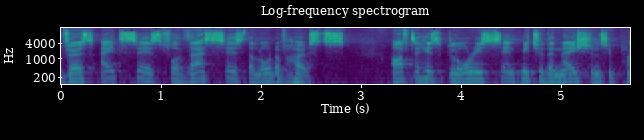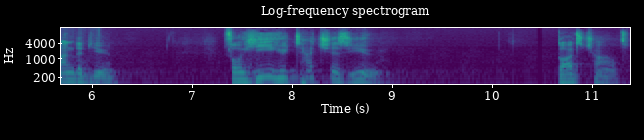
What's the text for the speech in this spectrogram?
Verse 8 says, For thus says the Lord of hosts, after his glory sent me to the nations who plundered you. For he who touches you, God's child,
